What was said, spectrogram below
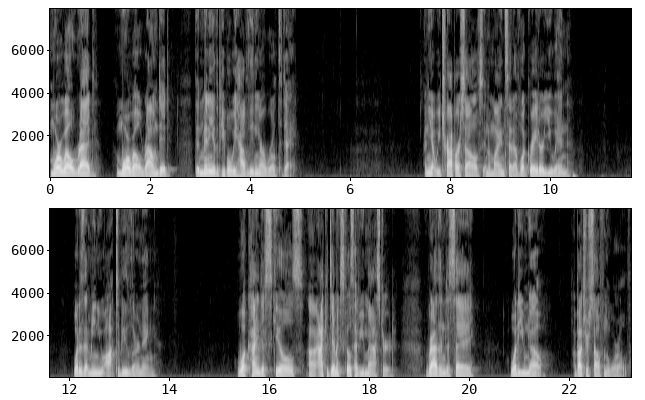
more well read, more well rounded than many of the people we have leading our world today. And yet we trap ourselves in a mindset of what grade are you in? What does that mean you ought to be learning? What kind of skills, uh, academic skills, have you mastered? Rather than to say, what do you know about yourself and the world?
